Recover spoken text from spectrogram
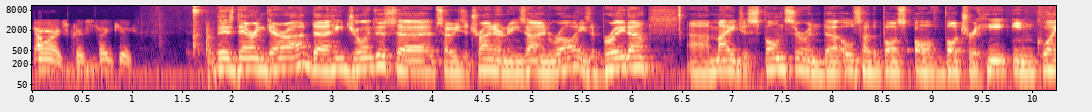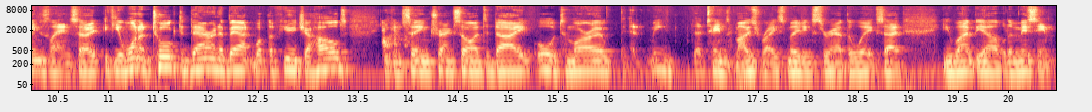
No worries, Chris. Thank you. There's Daren Garrard. Uh, he joins us. Uh, so he's a trainer in his own right. He's a breeder, uh, major sponsor, and uh, also the boss of Botra here in Queensland. So if you want to talk to Daren about what the future holds, you can see him trackside today or tomorrow. He attends most race meetings throughout the week, so you won't be able to miss him.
